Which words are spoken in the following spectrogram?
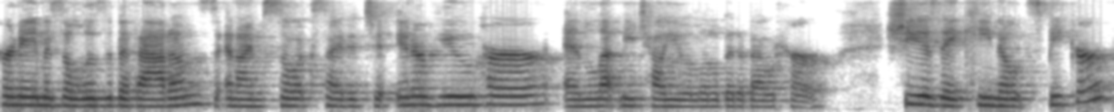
Her name is Elizabeth Adams, and I'm so excited to interview her. And let me tell you a little bit about her. She is a keynote speaker.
